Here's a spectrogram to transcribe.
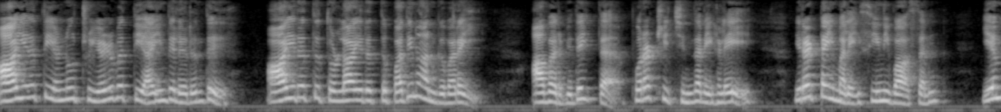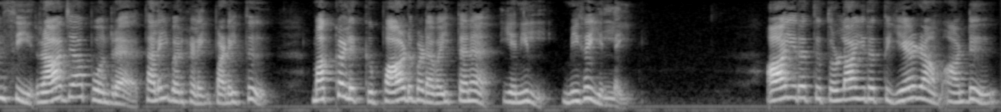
ஆயிரத்தி எண்ணூற்று எழுபத்தி ஐந்திலிருந்து ஆயிரத்து தொள்ளாயிரத்து பதினான்கு வரை அவர் விதைத்த புரட்சி சிந்தனைகளே இரட்டைமலை சீனிவாசன் எம் சி ராஜா போன்ற தலைவர்களை படைத்து மக்களுக்கு பாடுபட வைத்தன எனில் மிக இல்லை ஆயிரத்து தொள்ளாயிரத்து ஏழாம் ஆண்டு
